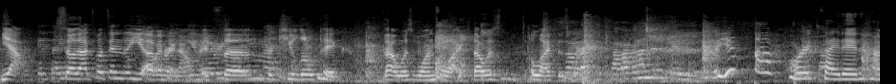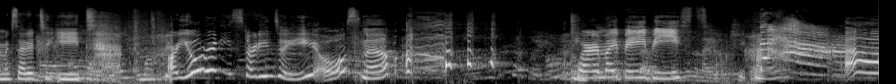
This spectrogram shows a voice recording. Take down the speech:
Yeah so that's what's in the oven right now. It's the the cute little pig that was once alive that was alive this morning but yeah we're excited. I'm excited to eat. Are you already starting to eat? Oh snap. Where are my babies? Ah,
